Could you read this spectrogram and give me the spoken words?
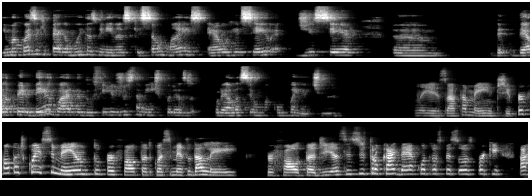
E uma coisa que pega muitas meninas que são mães é o receio de ser um, de, dela perder a guarda do filho justamente por, as, por ela ser uma acompanhante, né? Exatamente, por falta de conhecimento, por falta de conhecimento da lei, por falta de, às vezes, de trocar ideia com outras pessoas, porque a,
